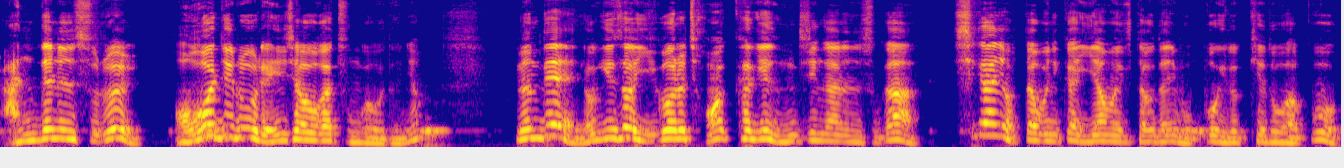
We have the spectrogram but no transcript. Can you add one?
안 되는 수를 어거지로 레인샤워가 둔 거거든요. 그런데 여기서 이거를 정확하게 응징하는 수가 시간이 없다 보니까 이하마 유타고단이 못 보고 이렇게 둬갖고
